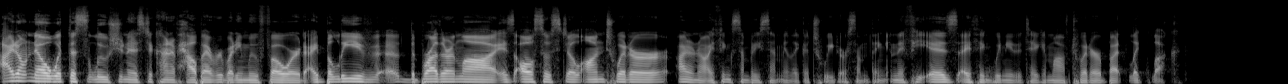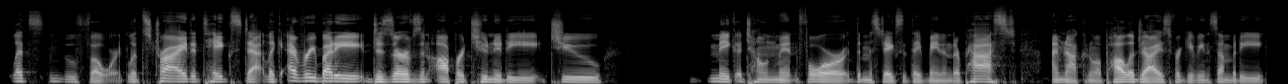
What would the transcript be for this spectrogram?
I don't know what the solution is to kind of help everybody move forward. I believe uh, the brother in law is also still on Twitter. I don't know. I think somebody sent me like a tweet or something. And if he is, I think we need to take him off Twitter. But like, look, let's move forward. Let's try to take steps. Like, everybody deserves an opportunity to make atonement for the mistakes that they've made in their past. I'm not going to apologize for giving somebody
